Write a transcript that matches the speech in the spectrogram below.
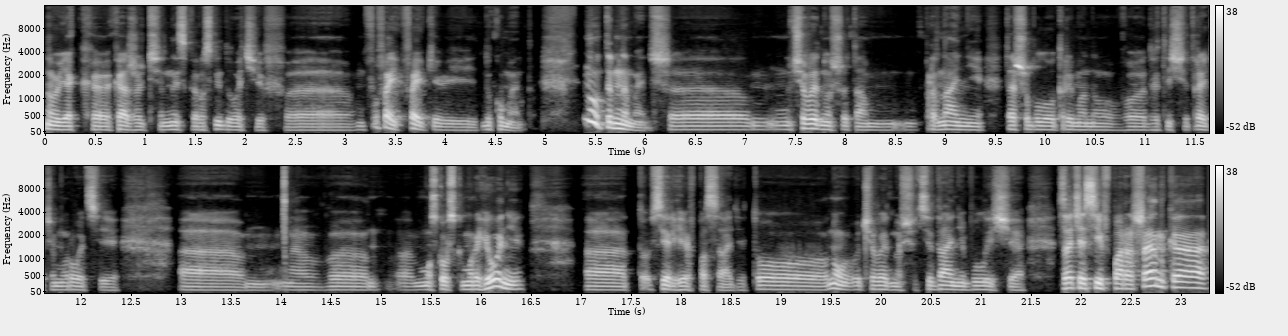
ну як е, кажуть, низка розслідувачів е, фейк, фейкові документи. Ну, тим не менш, е, очевидно, що там принаймні те, що було отримано в 2003 році е, в е, московському регіоні. Е, То в Посаді, то ну очевидно, що ці дані були ще за часів Порошенка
